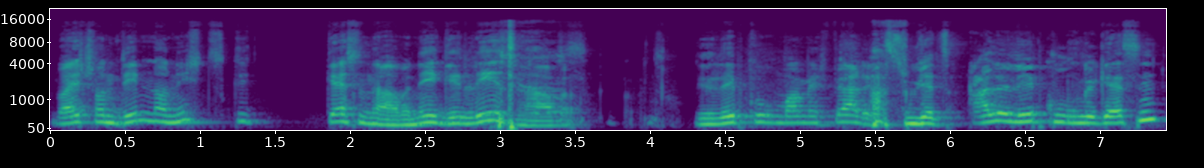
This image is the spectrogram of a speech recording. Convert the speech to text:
weil ich von dem noch nichts gegessen habe. Nee, gelesen habe. Die Lebkuchen machen mich fertig. Hast du jetzt alle Lebkuchen gegessen?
